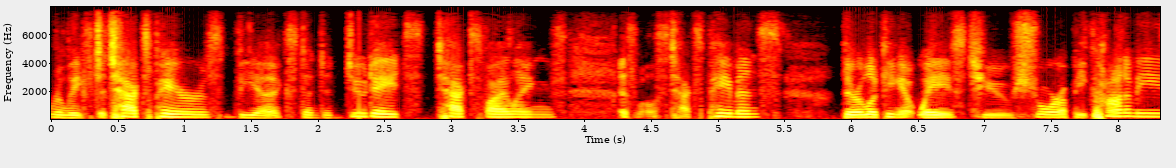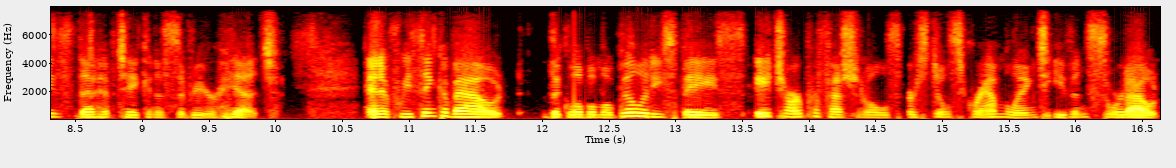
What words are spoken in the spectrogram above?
relief to taxpayers via extended due dates, tax filings, as well as tax payments. They're looking at ways to shore up economies that have taken a severe hit. And if we think about the global mobility space, HR professionals are still scrambling to even sort out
